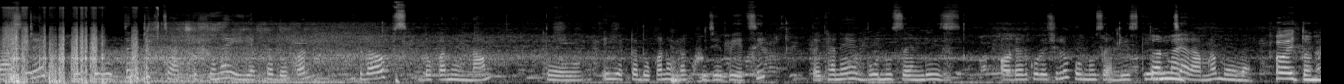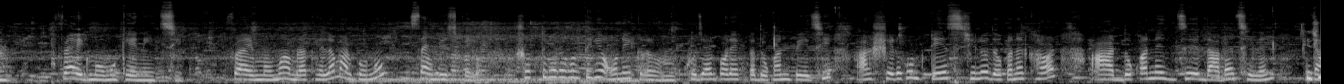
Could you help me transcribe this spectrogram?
লাস্টে ঘুরতে ঘুরতে ঠিক চারটের সময় এই একটা দোকান রবস দোকানের নাম। তো এই একটা দোকান আমরা খুঁজে পেয়েছি। তো এখানে বনু স্যান্ডউইচ অর্ডার করেছিল। বনু স্যান্ডউইচ খেয়ে নিচ্ছি আর আমরা মোমো। ওই তো ফ্রাইড মোমো খেয়ে নিচ্ছি। ফ্রাই মোমো আমরা খেলাম আর বনু স্যান্ডউইচ খেলো। সত্যি কথা বলতে গিয়ে অনেক খোঁজার পরে একটা দোকান পেয়েছি। আর সেরকম টেস্ট ছিল দোকানের খাওয়ার। আর দোকানের যে দাদা ছিলেন কিছু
